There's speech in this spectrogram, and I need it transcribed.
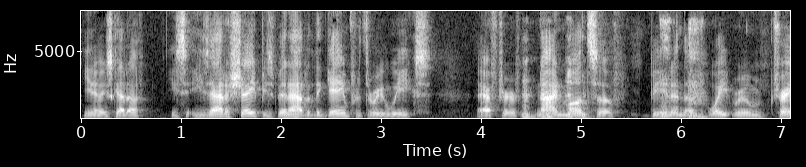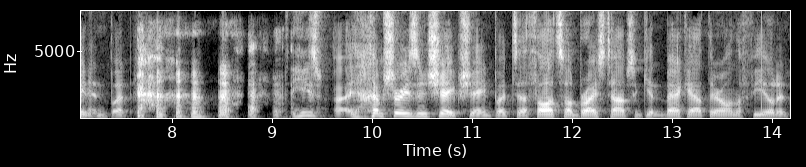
you know, he's got a he's he's out of shape. He's been out of the game for three weeks after nine months of being in the weight room training, but he's I'm sure he's in shape, Shane. But uh, thoughts on Bryce Thompson getting back out there on the field, and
